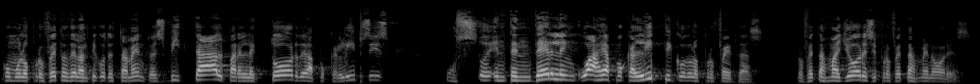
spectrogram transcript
como los profetas del Antiguo Testamento. Es vital para el lector del Apocalipsis entender el lenguaje apocalíptico de los profetas, profetas mayores y profetas menores,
